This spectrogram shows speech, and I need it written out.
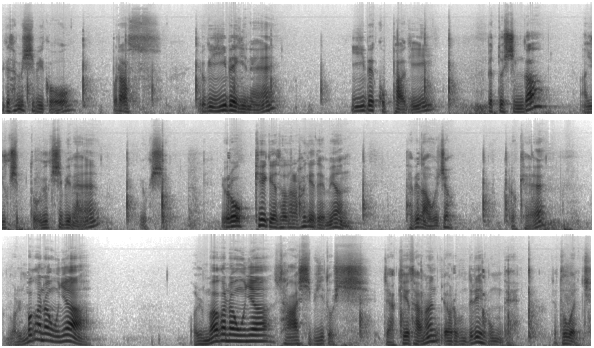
이게 30이고, 플러스, 여기 200이네. 200 곱하기 몇 도씨인가? 아, 60도. 60이네. 60. 이렇게 계산을 하게 되면 답이 나오죠. 이렇게. 얼마가 나오냐? 얼마가 나오냐? 42도씨. 자, 계산은 여러분들이 해보면 돼. 자, 두 번째.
